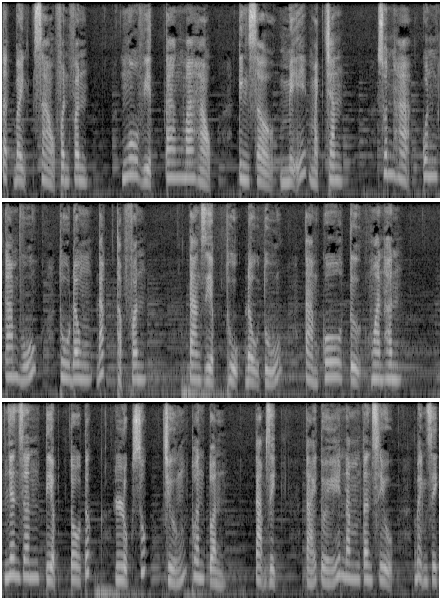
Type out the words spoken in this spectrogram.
tật bệnh xảo phân phân. Ngô Việt tang ma hảo, kinh sở mễ mạch chăn. Xuân hạ quân cam vũ, thu đông đắc thập phân. Tang diệp thụ đầu tú, tàm cô tự hoan hân. Nhân dân tiệm tô tức, lục xúc chướng thuân tuần. Tạm dịch, Tái tuế năm tân sửu, bệnh dịch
